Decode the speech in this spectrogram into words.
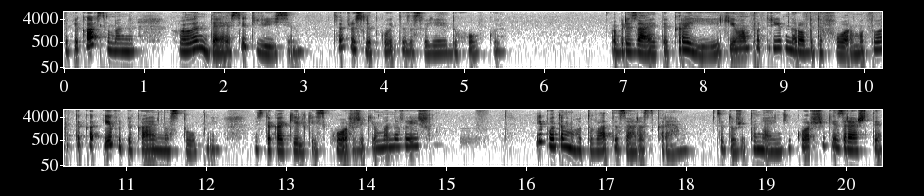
Випікався в мене хвилин 10-8. Це вже слідкуйте за своєю духовкою. Обрізаєте краї, які вам потрібно, робите форму тортика і випікаємо наступний. Ось така кількість коржиків у мене вийшла. І будемо готувати зараз крем. Це дуже тоненькі коржики. Зрешти,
